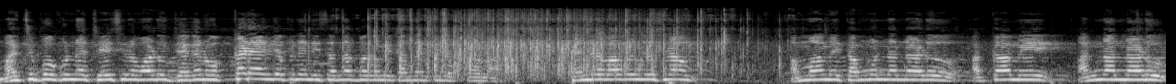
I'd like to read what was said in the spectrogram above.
మర్చిపోకుండా చేసిన వాడు జగన్ ఒక్కడే అని చెప్పి నేను ఈ సందర్భంగా మీకు అందరికీ చెప్తా ఉన్నా. చంద్రబాబుని చూసినాం. అమ్మ మీ తమ్ముణ్ణి అన్నాడు అక్క మీ అన్న అన్నాడు.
